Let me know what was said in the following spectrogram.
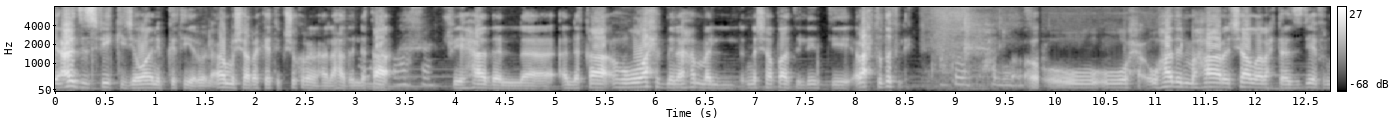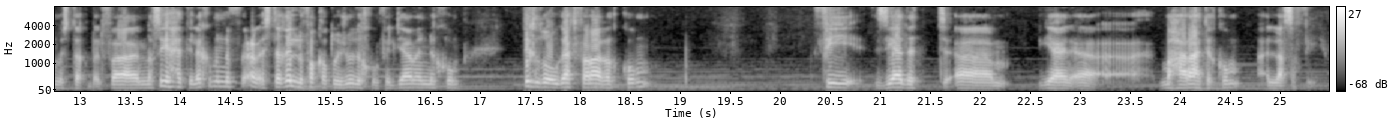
يعزز فيك جوانب كثير والآن مشاركتك شكرا على هذا اللقاء. في هذا ال- اللقاء هو واحد من أهم النشاطات اللي أنت راح تضيف لك. وهذه المهارة إن شاء الله راح تعززيها في المستقبل. فنصيحتي لكم أنه فعلا استغلوا فقط وجودكم في الجامعة أنكم تقضوا أوقات فراغكم في زيادة يعني مهاراتكم اللاصفية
